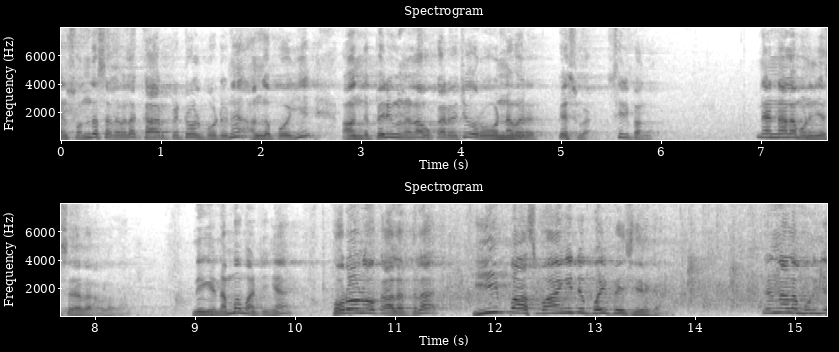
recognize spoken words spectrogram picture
என் சொந்த செலவில் கார் பெட்ரோல் போட்டுன்னு அங்கே போய் அந்த பெரியவங்களெல்லாம் உட்கார வச்சு ஒரு ஒன் ஹவர் பேசுவேன். சிரிப்பாங்க. என்னால் முடிஞ்ச சேவை அவ்வளோதான் நீங்கள் நம்ப மாட்டீங்க. கொரோனா காலத்தில் இ பாஸ் வாங்கிட்டு போய் பேசியிருக்கேன். என்னால் முடிஞ்ச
